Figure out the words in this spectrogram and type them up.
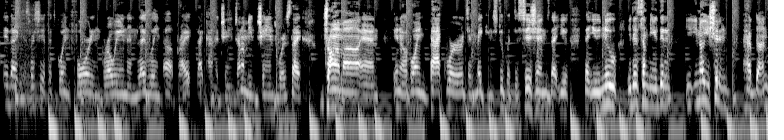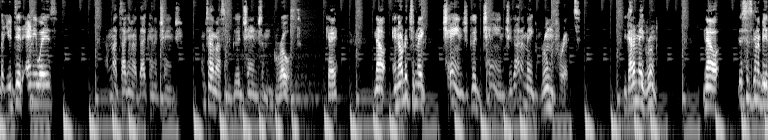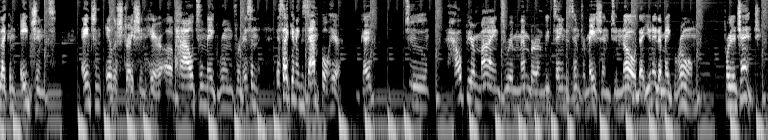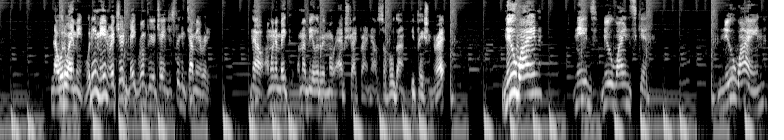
it like especially if it's going forward and growing and leveling up, right? That kind of change. I don't mean change where it's like drama and you know going backwards and making stupid decisions that you that you knew you did something you didn't you, you know you shouldn't have done, but you did anyways. I'm not talking about that kind of change. I'm talking about some good change, some growth. Okay. Now, in order to make change, good change, you got to make room for it. You got to make room. Now, this is going to be like an ancient ancient illustration here of how to make room for this and it's like an example here okay? To help your mind to remember and retain this information to know that you need to make room for your change. Now what do i mean? What do you mean richard make room for your change? Just freaking tell me already now i'm gonna make i'm gonna be a little bit more abstract right now so hold on be patient all right new wine needs new wineskin new wine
